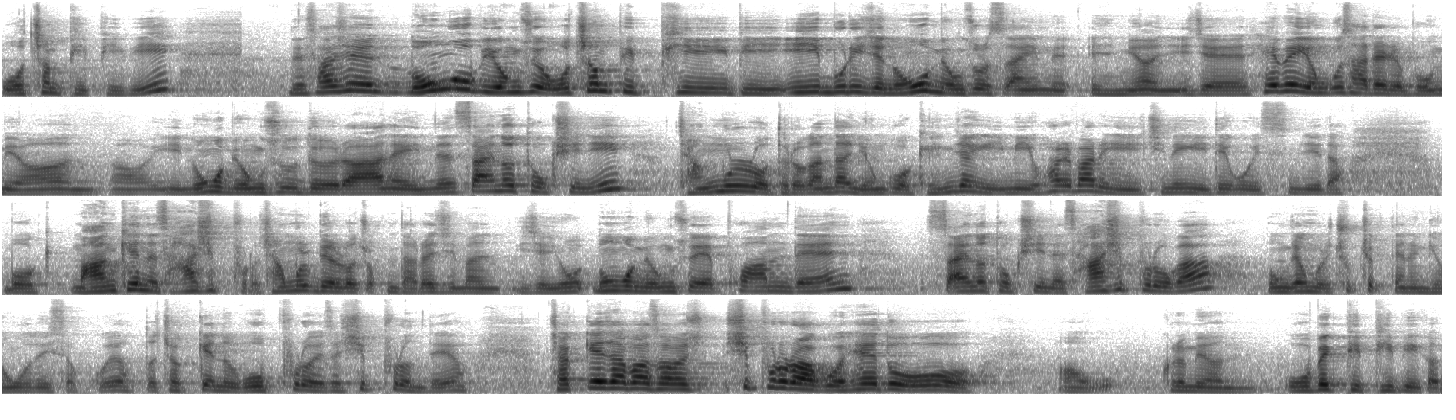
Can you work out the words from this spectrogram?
5,000 ppb. 근데 사실 농업 용수에 5,000 ppb 이 물이 이제 농업 용수로 쌓이면 이제 해외 연구 사례를 보면 어, 이 농업 용수들 안에 있는 사이노톡신이 작물로 들어간다는 연구가 굉장히 이미 활발히 진행이 되고 있습니다. 뭐 많게는 40% 작물별로 조금 다르지만 이제 요- 농업 용수에 포함된 사이노톡신의 40%가 농작물에 축적되는 경우도 있었고요. 또 적게는 5%에서 10%인데요. 적게 잡아서 10%라고 해도 어, 그러면 500 ppb가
